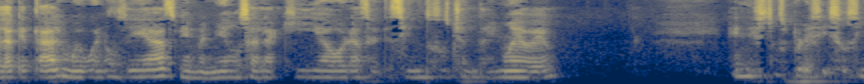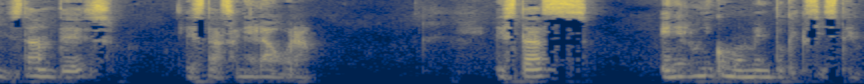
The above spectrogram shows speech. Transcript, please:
Hola, ¿qué tal? Muy buenos días. Bienvenidos al aquí ahora 789. En estos precisos instantes estás en el ahora. Estás en el único momento que existe.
